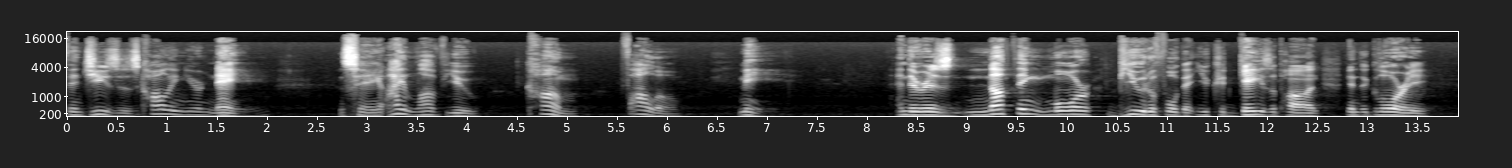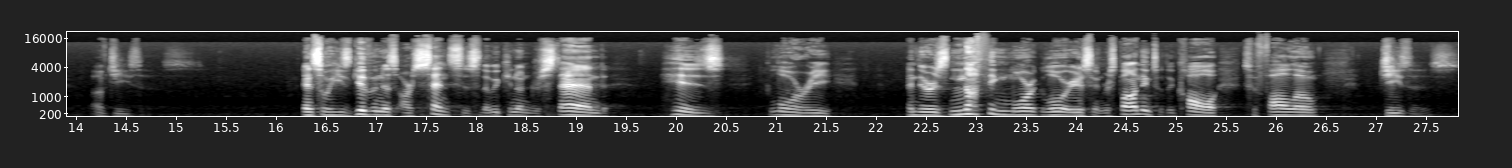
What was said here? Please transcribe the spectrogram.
than Jesus calling your name and saying, I love you. Come, follow me. And there is nothing more beautiful that you could gaze upon than the glory of Jesus. And so he's given us our senses so that we can understand his glory. And there is nothing more glorious in responding to the call to follow Jesus.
